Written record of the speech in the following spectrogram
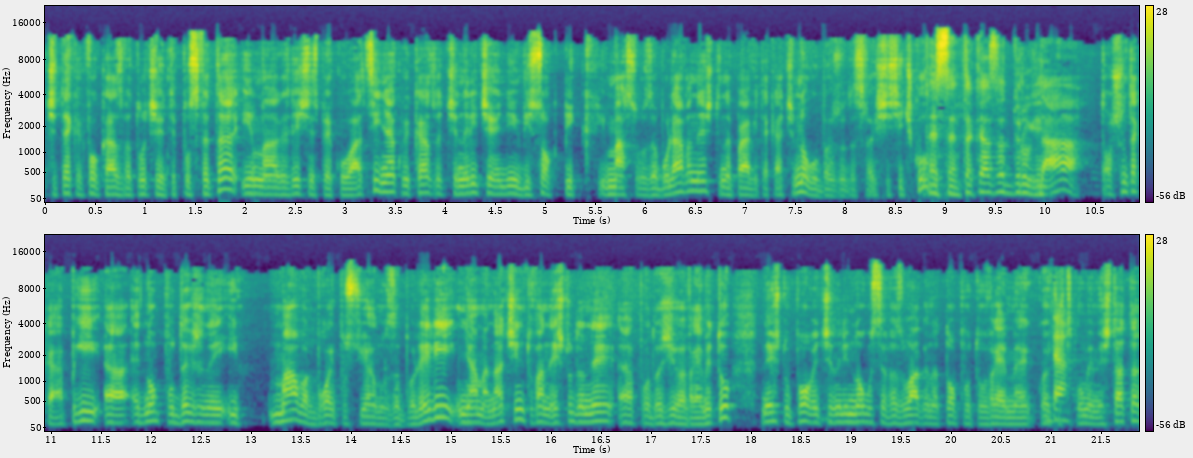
чете какво казват учените по света, има различни спекулации. Някои казват, че наличие един висок пик и масово заболяване ще направи така, че много бързо да свърши всичко. Есента казват други. Да, точно така. При а, едно поддържане и малък брой постоянно заболели, няма начин това нещо да не продължи във времето. Нещо повече, нали, много се възлага на топлото време, което Да. ще спомене нещата.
